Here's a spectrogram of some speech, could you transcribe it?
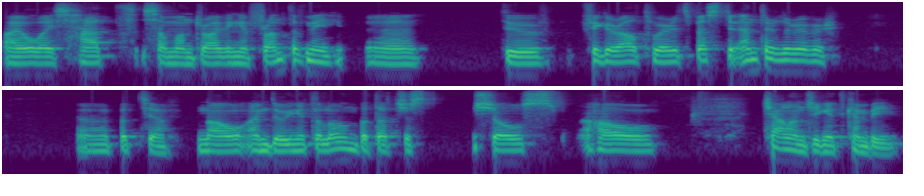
I always had someone driving in front of me uh, to figure out where it's best to enter the river. Uh, but yeah, now I'm doing it alone. But that just shows how challenging it can be,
